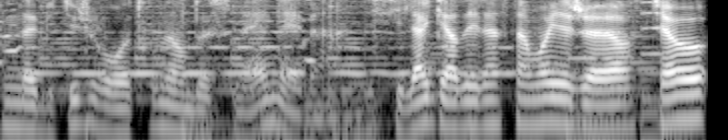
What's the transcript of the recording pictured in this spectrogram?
comme d'habitude, je vous retrouve dans deux semaines. Et ben, d'ici là, gardez l'instinct voyageur. Ciao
